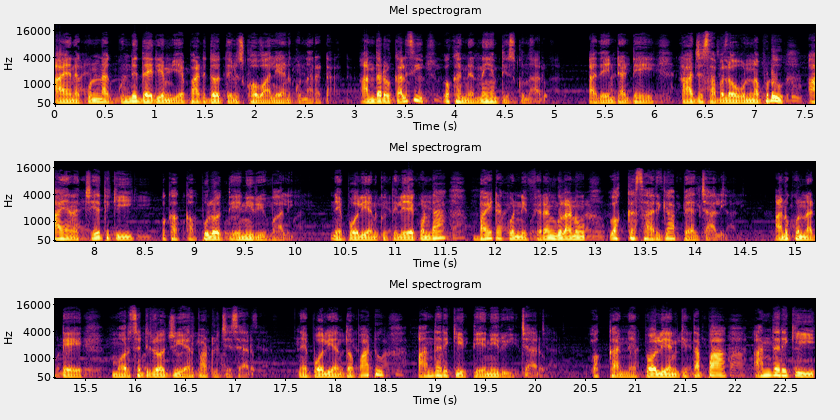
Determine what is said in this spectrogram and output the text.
ఆయనకున్న గుండె ధైర్యం ఏపాటిదో తెలుసుకోవాలి అనుకున్నారట. అందరూ కలిసి ఒక నిర్ణయం తీసుకున్నారు. అదేంటంటే రాజ్యసభలో ఉన్నప్పుడు ఆయన చేతికి ఒక కప్పులో తేనీరు ఇవ్వాలి. నెపోలియన్కు తెలియకుండా బయట కొన్ని ఫిరంగులను ఒక్కసారిగా పేల్చాలి. అనుకున్నట్టే మరుసటి రోజు ఏర్పాట్లు చేశారు. నెపోలియన్తో పాటు అందరికీ తేనీరు ఇచ్చారు. ఒక్క నెపోలియన్కి తప్ప అందరికీ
